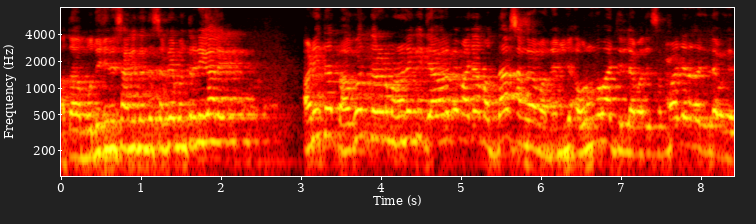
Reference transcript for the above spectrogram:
आता मोदीजींनी सांगितलं तर सगळे मंत्री निघाले. आणि त्यात भागवत कराड म्हणाले की ज्यावेळेला मी माझ्या मतदारसंघामध्ये म्हणजे औरंगाबाद जिल्ह्यामध्ये संभाजीनगर जिल्ह्यामध्ये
